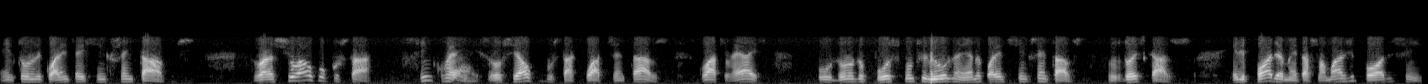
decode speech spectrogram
em torno de 45 centavos. Agora, se o álcool custar 5 reais, ou se o álcool custar 4 centavos, 4 reais, o dono do posto continua ganhando 45 centavos, nos dois casos. Ele pode aumentar sua margem? Pode sim,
